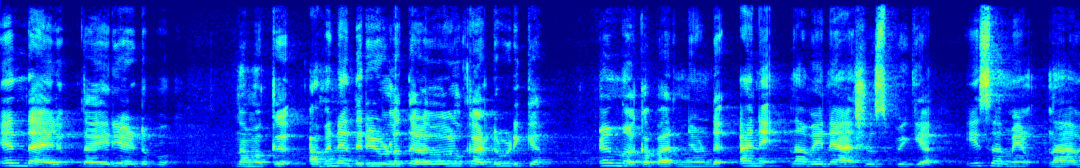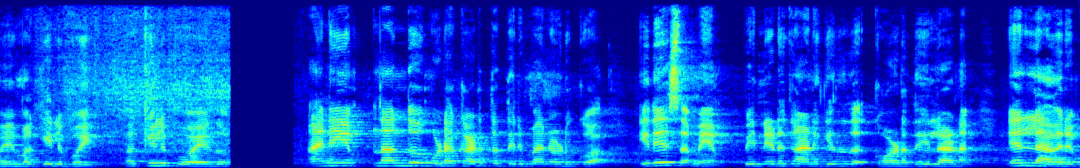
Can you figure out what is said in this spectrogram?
എന്തായാലും ധൈര്യമായിട്ട് പോ. നമുക്ക് അവനെതിരെയുള്ള തെളിവുകൾ കണ്ടുപിടിക്കാം എന്നൊക്കെ പറഞ്ഞുകൊണ്ട് അനെ നവീനെ ആശ്വസിപ്പിക്കുക. ഈ സമയം നവീൻ വക്കീൽ പോയി. വക്കീൽ പോയതും അനയും നന്ദുവും കൂടെ കടുത്ത തീരുമാനം എടുക്കുക. ഇതേ സമയം പിന്നീട് കാണിക്കുന്നത് കോടതിയിലാണ്. എല്ലാവരും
